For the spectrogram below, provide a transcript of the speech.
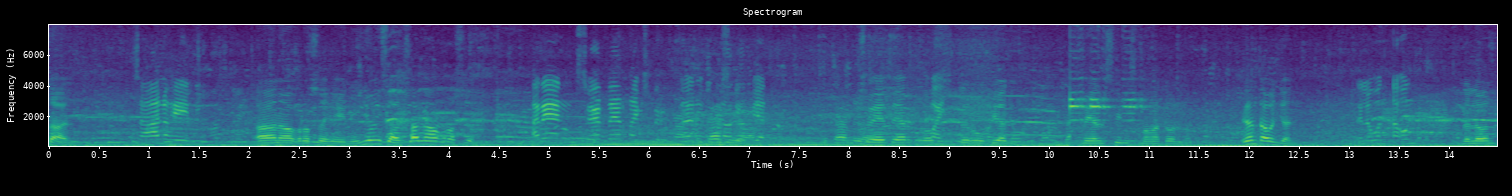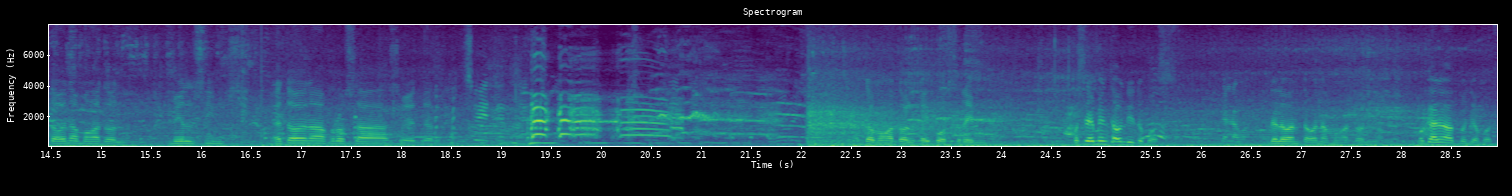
saan? Sa ano, Henny. Ah, nakakross sa Henny. Yung isa, saan nakakross yun? Ano yan? Sweater times pero ano, Peruvian. Sweater, cross. Peruvian. Male Sims mga tol. No? Ilang taon dyan? Dalawang taon. Dalawang taon na mga tol. Male Sims. Ito na-cross sa sweater. Sweater. Ito mga tol, kay Boss Rim. Boss Rim, yung taon dito, boss? Dalawa. Dalawang taon na mga tol. No? Magkano out mo dyan, boss?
